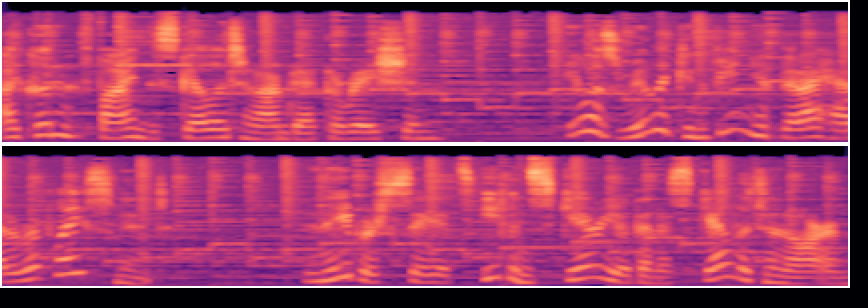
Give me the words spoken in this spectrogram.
I couldn't find the skeleton arm decoration. It was really convenient that I had a replacement. The neighbors say it's even scarier than a skeleton arm.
